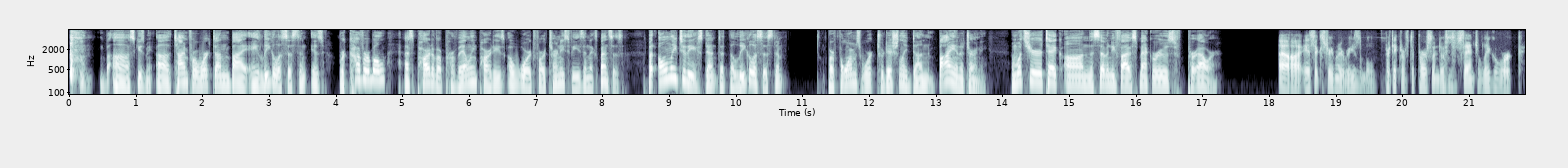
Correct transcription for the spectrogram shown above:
uh, excuse me, uh, time for work done by a legal assistant is recoverable as part of a prevailing party's award for attorney's fees and expenses, but only to the extent that the legal assistant performs work traditionally done by an attorney. And what's your take on the 75 smackaroos per hour? Uh, it's extremely reasonable, particularly if the person doing substantial legal work,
